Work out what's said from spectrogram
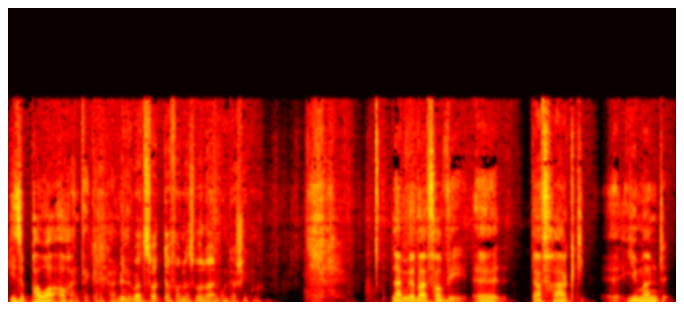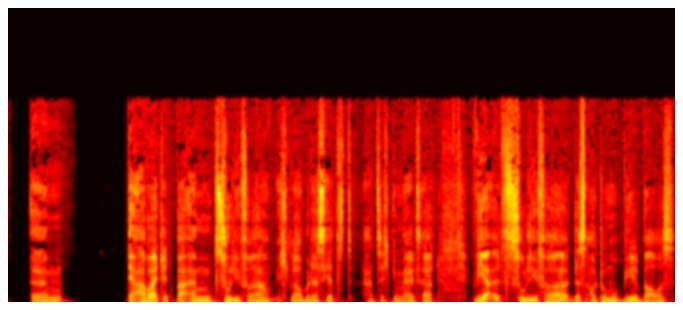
diese Power auch entwickeln könnte. Ich bin überzeugt davon, es würde einen Unterschied machen. Bleiben wir bei VW. Äh, da fragt äh, jemand, ähm, der arbeitet bei einem Zulieferer, ich glaube das jetzt, hat sich gemeldet, hat, wir als Zulieferer des Automobilbaus,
